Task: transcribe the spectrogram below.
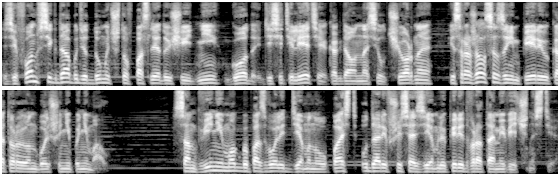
Зефон всегда будет думать, что в последующие дни, годы, десятилетия, когда он носил черное и сражался за империю, которую он больше не понимал. Сангвини мог бы позволить демону упасть, ударившись о землю перед вратами вечности.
